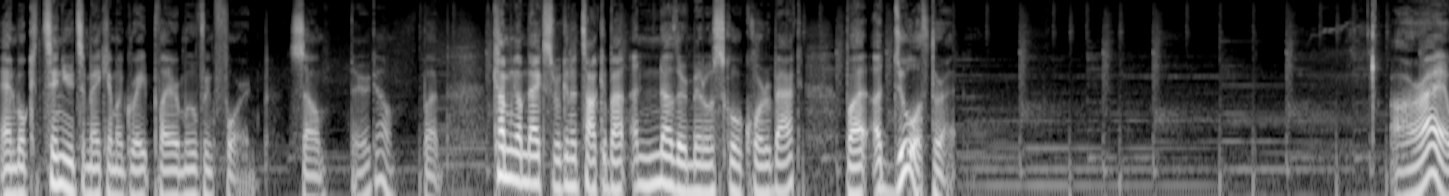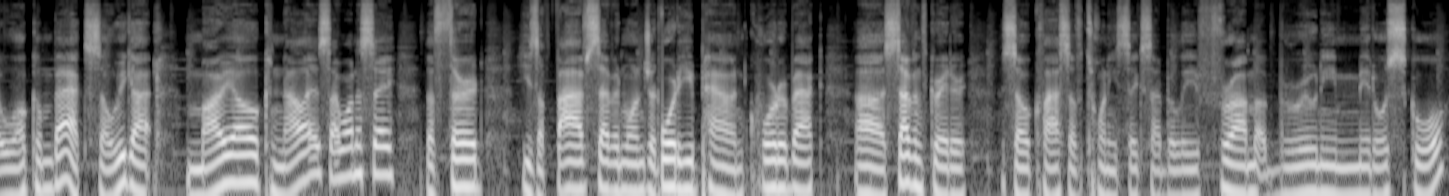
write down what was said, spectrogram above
and will continue to make him a great player moving forward. So there you go. But coming up next, we're going to talk about another middle school quarterback, but a dual threat. All right, welcome back. So we got Mario Canales, I want to say, the third. He's a 5'7", 140 pound quarterback, uh, seventh grader. So class of 26, I believe, from Bruni Middle School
